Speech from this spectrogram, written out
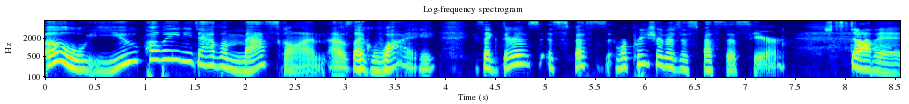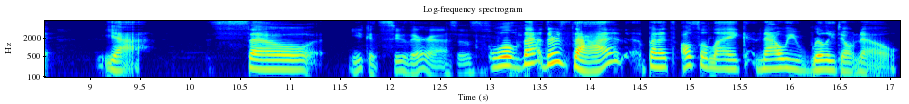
oh you probably need to have a mask on i was like why? He's like there's asbestos we're pretty sure there's asbestos here. Stop it. Yeah. So you could sue their asses. Well that there's that but it's also like now we really don't know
